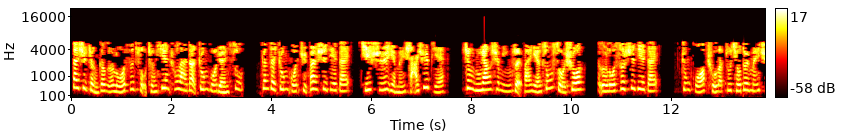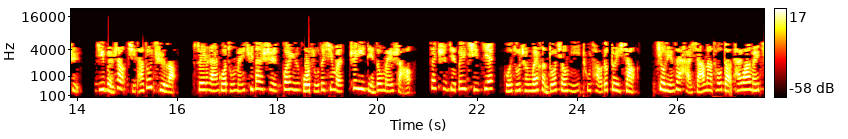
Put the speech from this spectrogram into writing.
但是整个俄罗斯所呈现出来的中国元素，跟在中国举办世界杯其实也没啥区别。正如央视名嘴白岩松所说：“俄罗斯世界杯，中国除了足球队没去，基本上其他都去了。虽然国足没去，但是关于国足的新闻这一点都没少。在世界杯期间，国足成为很多球迷吐槽的对象。”就连在海峡那头的台湾媒体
